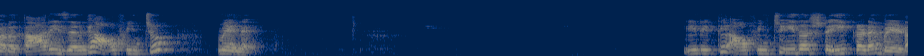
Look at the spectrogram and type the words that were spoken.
ಬರುತ್ತೆ. ಆ ರೀಸನ್ಗೆ ಹಾಫ್ ಇಂಚು ಮೇಲೆ. ಈ ರೀತಿ ಹಾಫ್ ಇಂಚು ಇದಷ್ಟೇ. ಈ ಕಡೆ ಬೇಡ.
